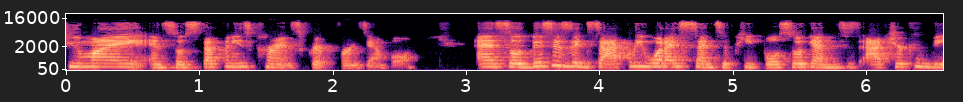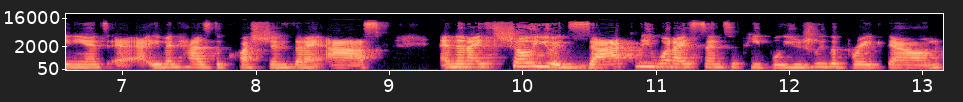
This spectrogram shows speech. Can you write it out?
to my, and so Stephanie's current script, for example. And so this is exactly what I send to people. So again, this is at your convenience. It even has the questions that I ask. And then I show you exactly what I send to people, usually the breakdown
